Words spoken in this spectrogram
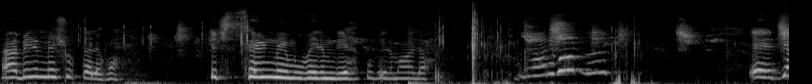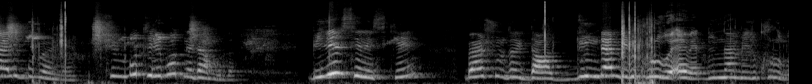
Ha, benim meşhur telefon. Hiç sevinmeyin bu benim diye. Bu benim hala. Garibanlık. Evet geldik bu bölüme. Şimdi bu tripod neden burada? Bilirsiniz ki ben şurada daha dünden beri kurulu. Evet dünden beri kurulu.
